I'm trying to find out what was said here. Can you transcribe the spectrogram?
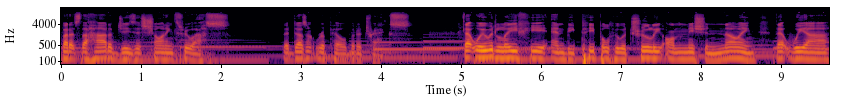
But it's the heart of Jesus shining through us that doesn't repel but attracts. That we would leave here and be people who are truly on mission, knowing that we are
